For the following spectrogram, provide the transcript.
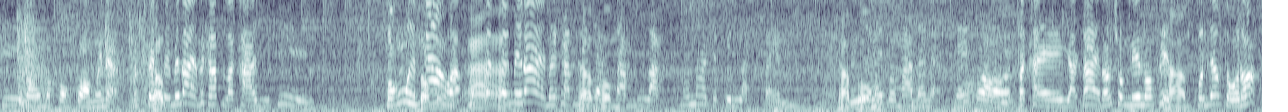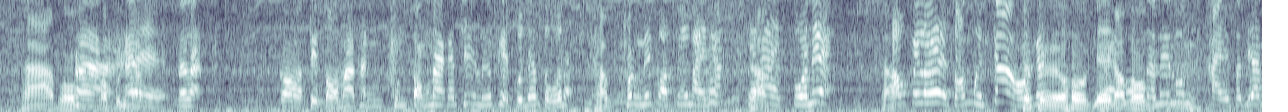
ที่เรามากองกองๆไว้เนี่ยมันเป็นครับไปไม่ได้นะครับ ราคาอยู่ที่สองหมื่นเก้าอะอ่าเป็นไปไม่ได้นะครับครับอย่างผมต่ำหลักมันน่าจะเป็นหลักแสนครับหรืผมอะไรประมาณนั้นแหละยังไงก็ถ้าใครอยากได้เนาะช่วงนี้เนาะเพจครับคนยโสเนาะครับผมขอบคุณครับให้นั่นแหละก็ติดต่อมาทางคุณต๋องนากาชิหรือเพจคนยโสเนี่ยครับช่วงนี้ก่อนปีใหม่นะครับจะครับได้ตัวเนี้ย ครับเอาไปเลยสองหมื่นเก้าโอเคครับผมอันนี้รุ่นไข่สะเทียน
